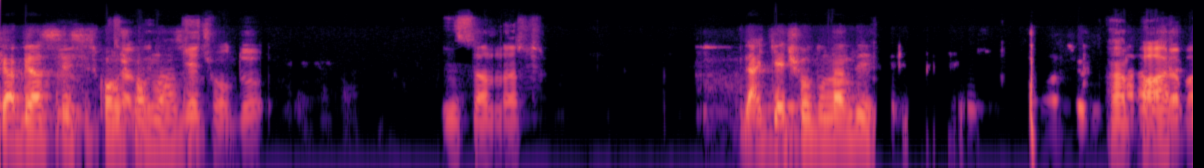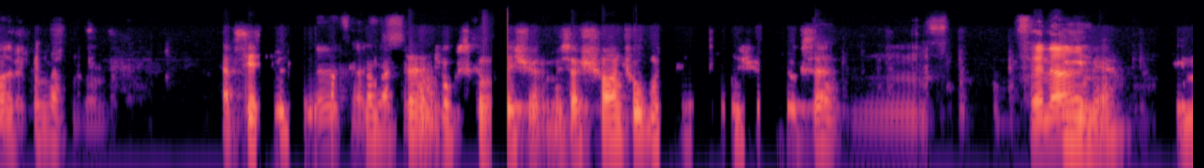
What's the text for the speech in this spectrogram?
Ya biraz sessiz konuşmam Tabii, lazım. Geç oldu. İnsanlar Ya geç olduğundan değil. Ha Bağıra bağıra konuştum. Ya sesimi Evet haklısın. anlamakta çok sıkıntı yaşıyorum. Mesela şu an çok mu konuşuyorum yoksa Hmm, Fena. iyi mi? Emin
